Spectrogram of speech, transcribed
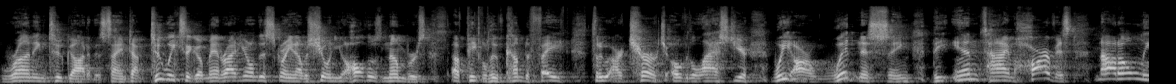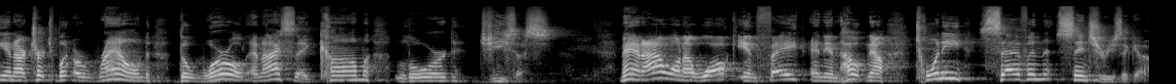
running to God at the same time. Two weeks ago, man, right here on this screen, I was showing you all those numbers of people who've come to faith through our church over the last year. We are witnessing the end time harvest, not only in our church, but around the world. And I say, Come, Lord Jesus. Man, I want to walk in faith and in hope. Now, 27 centuries ago,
